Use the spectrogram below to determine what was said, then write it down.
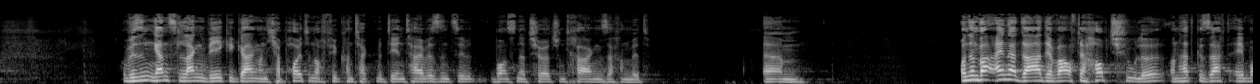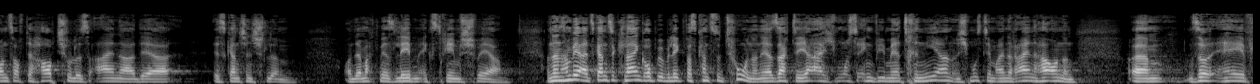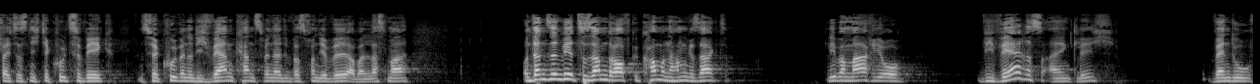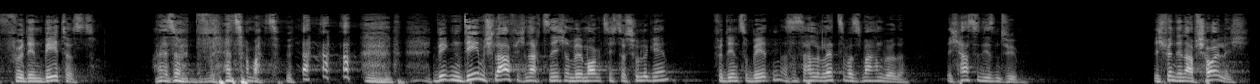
Und wir sind einen ganz langen Weg gegangen und ich habe heute noch viel Kontakt mit denen. Teilweise sind sie bei uns in der Church und tragen Sachen mit. Ähm und dann war einer da, der war auf der Hauptschule und hat gesagt, ey, bei uns auf der Hauptschule ist einer, der ist ganz schön schlimm. Und der macht mir das Leben extrem schwer. Und dann haben wir als ganze Kleingruppe überlegt, was kannst du tun? Und er sagte, ja, ich muss irgendwie mehr trainieren und ich muss dir meine reinhauen. Und ähm, so, hey, vielleicht ist das nicht der coolste Weg. Es wäre cool, wenn du dich wehren kannst, wenn er was von dir will, aber lass mal. Und dann sind wir zusammen drauf gekommen und haben gesagt, lieber Mario, wie wäre es eigentlich, wenn du für den betest? Also, wegen dem schlafe ich nachts nicht und will morgens nicht zur Schule gehen, für den zu beten. Das ist das allerletzte, was ich machen würde. Ich hasse diesen Typen. Ich finde ihn abscheulich.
